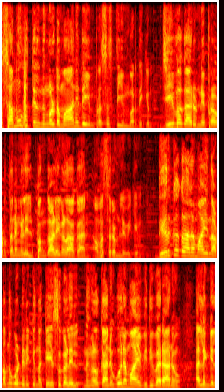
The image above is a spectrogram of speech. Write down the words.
സമൂഹത്തിൽ നിങ്ങളുടെ മാന്യതയും പ്രശസ്തിയും വർദ്ധിക്കും. ജീവകാരുണ്യ പ്രവർത്തനങ്ങളിൽ പങ്കാളികളാകാൻ അവസരം ലഭിക്കും. ദീർഘകാലമായി നടന്നുകൊണ്ടിരിക്കുന്ന കേസുകളിൽ നിങ്ങൾക്ക് അനുകൂലമായ വിധി വരാനോ അല്ലെങ്കിൽ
